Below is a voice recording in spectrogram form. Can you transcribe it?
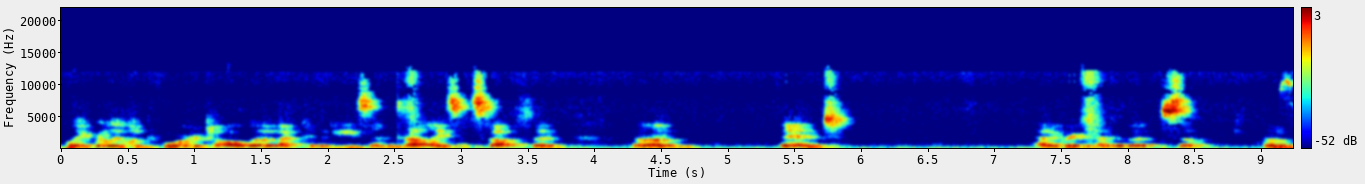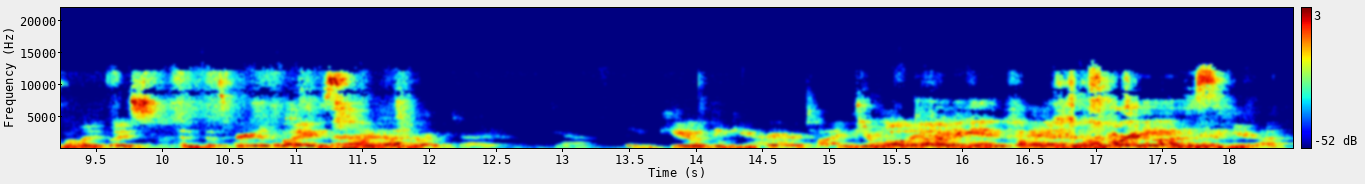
like really look forward to all the activities and rallies and stuff, and um, and had a great time with it. So that would be my advice. I think that's great advice. Yeah. yeah. Thank you. Thank you for your time. You're welcome. For coming in today. Coming in. Supporting us. Yeah.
